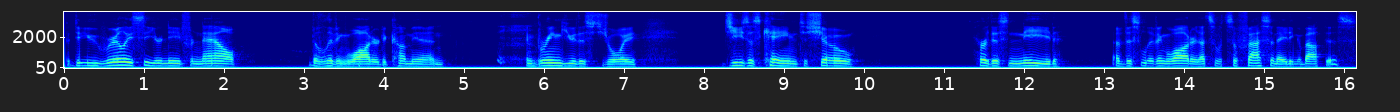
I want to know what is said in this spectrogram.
But do you really see your need for now the living water to come in and bring you this joy? Jesus came to show her this need of this living water. That's what's so fascinating about this.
